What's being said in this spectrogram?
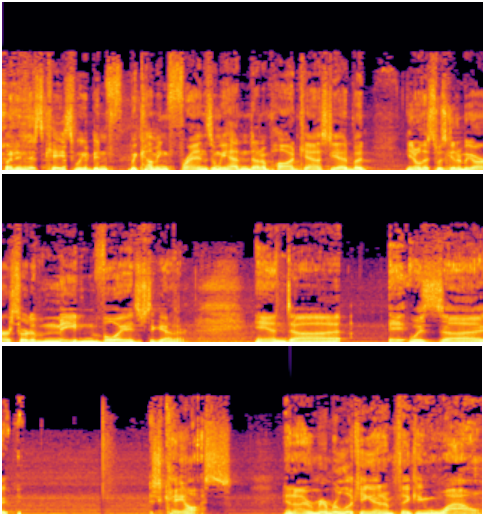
But in this case, we'd been f- becoming friends, and we hadn't done a podcast yet. But you know, this was going to be our sort of maiden voyage together, and uh, it was. Uh, it's chaos. And I remember looking at him thinking, wow,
